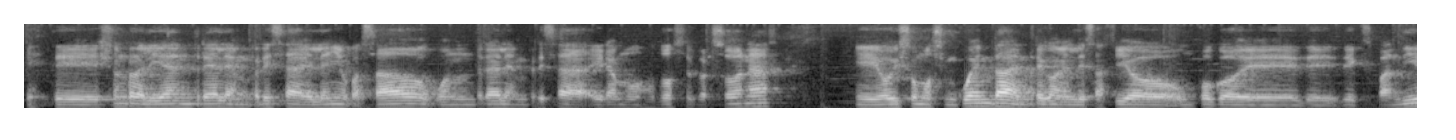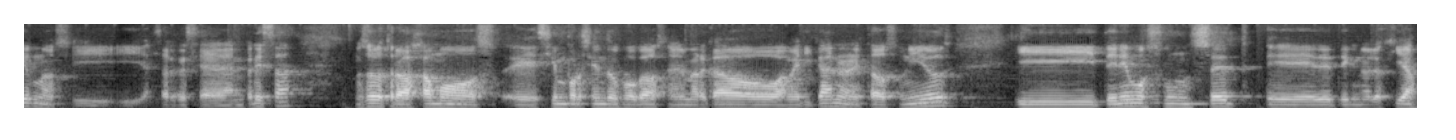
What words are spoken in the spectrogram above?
Este, yo en realidad entré a la empresa el año pasado. Cuando entré a la empresa éramos 12 personas. Eh, hoy somos 50. Entré con el desafío un poco de, expandirnos y, hacer que sea la empresa. Nosotros trabajamos 100% eh, enfocados en el mercado americano, en Estados Unidos y tenemos un set eh, de tecnologías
